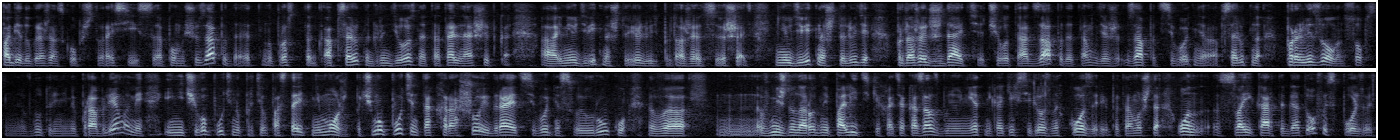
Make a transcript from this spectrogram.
победу гражданского общества России с помощью Запада, это ну, просто абсолютно грандиозная, тотальная ошибка. И мне удивительно, что ее люди продолжают совершать неудивительно, что люди продолжают ждать чего-то от Запада, там, где Запад сегодня абсолютно парализован собственными внутренними проблемами и ничего Путину противопоставить не может. Почему Путин так хорошо играет сегодня свою руку в, в международной политике, хотя, казалось бы, у него нет никаких серьезных козырей, потому что он свои карты готов использовать.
